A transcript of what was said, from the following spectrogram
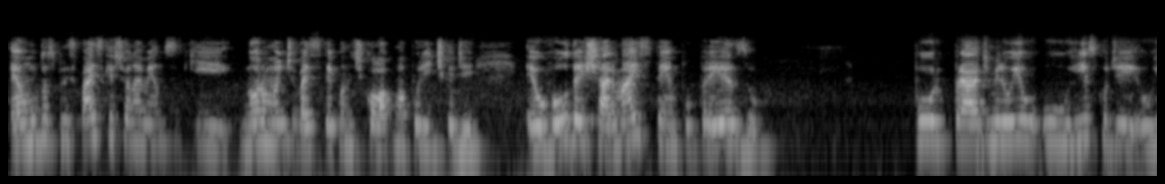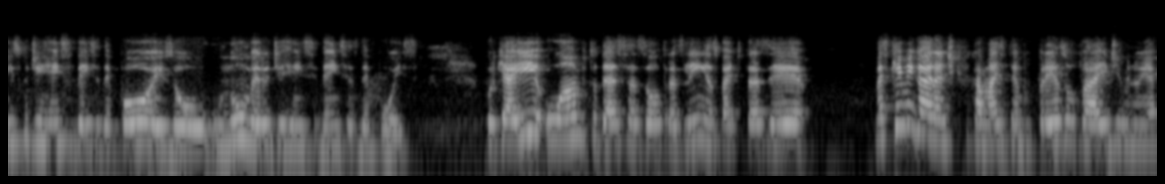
é um dos principais questionamentos que normalmente vai se ter quando a gente coloca uma política de eu vou deixar mais tempo preso para diminuir o, o, risco de o risco de reincidência depois ou o número de reincidências depois. Porque aí o âmbito dessas outras linhas vai te trazer. Mas quem me garante que ficar mais tempo preso vai diminuir a,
